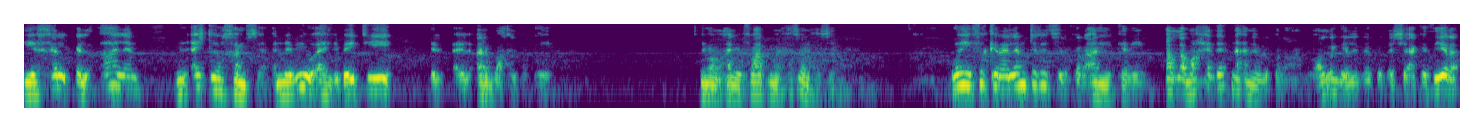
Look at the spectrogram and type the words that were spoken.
هي خلق العالم من أجل الخمسة النبي وأهل بيته الأربعة البقية. الإمام علي وفاطمة والحسن والحسين. وهي فكرة لم ترد في القرآن الكريم. الله ما حدثنا عنها بالقرآن والله قال لنا أشياء كثيرة.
